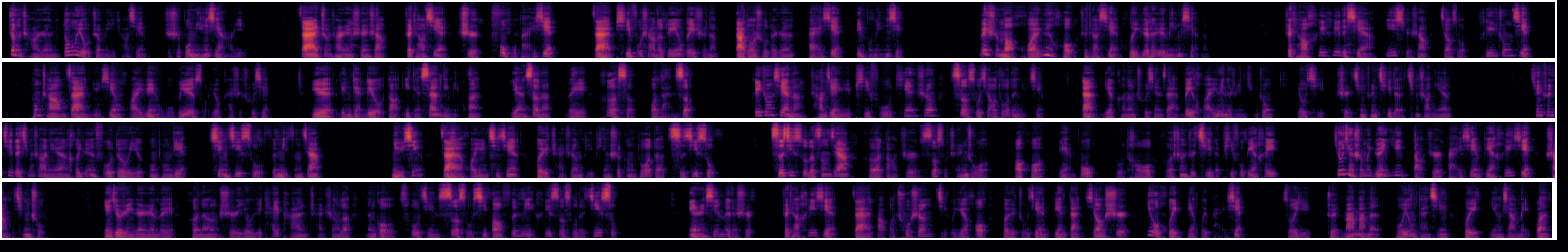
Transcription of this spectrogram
正常人都有这么一条线，只是不明显而已。在正常人身上，这条线是腹部白线，在皮肤上的对应位置呢，大多数的人白线并不明显。为什么怀孕后这条线会越来越明显呢？这条黑黑的线啊，医学上叫做黑中线，通常在女性怀孕五个月左右开始出现，约零点六到一点三厘米宽。颜色呢为褐色或蓝色，黑中线呢常见于皮肤天生色素较多的女性，但也可能出现在未怀孕的人群中，尤其是青春期的青少年。青春期的青少年和孕妇都有一个共同点，性激素分泌增加。女性在怀孕期间会产生比平时更多的雌激素，雌激素的增加可导致色素沉着，包括脸部、乳头和生殖器的皮肤变黑。究竟什么原因导致白线变黑线尚不清楚。研究人员认为，可能是由于胎盘产生了能够促进色素细胞分泌黑色素的激素。令人欣慰的是，这条黑线在宝宝出生几个月后会逐渐变淡消失，又会变回白线。所以，准妈妈们不用担心会影响美观。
